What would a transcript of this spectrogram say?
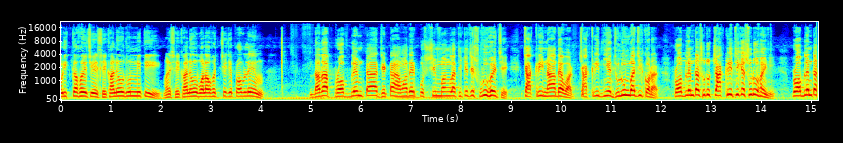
পরীক্ষা হয়েছে, সেখানেও দুর্নীতি। মানে সেখানেও বলা হচ্ছে যে প্রবলেম দাদা প্রবলেমটা যেটা আমাদের পশ্চিমবাংলা থেকে যে শুরু হয়েছে, চাকরি না দেওয়ার, চাকরি নিয়ে জুলুমবাজি করার প্রবলেমটা শুধু চাকরি থেকে শুরু হয়নি প্রবলেমটা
